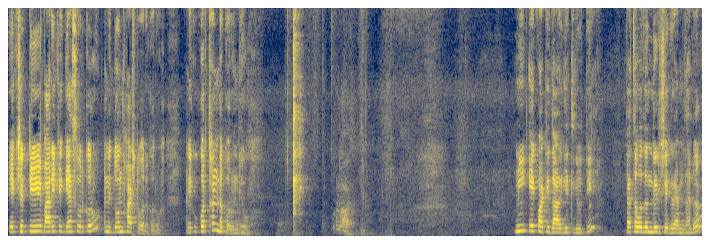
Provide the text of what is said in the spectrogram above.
एक चिट्टी बारीक गॅसवर करू आणि दोन फास्टवर करू. आणि कुकर थंड करून घेऊ. मी एक वाटी डाळ घेतली होती. त्याचं वजन दीडशे ग्रॅम झालं.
